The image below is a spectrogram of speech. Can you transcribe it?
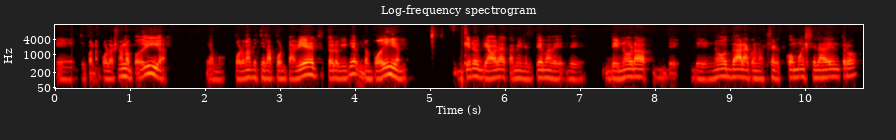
Eh, tipo, la población no podía, digamos, por más que esté la puerta abierta y todo lo que quieran, no podían. Creo que ahora también el tema de, de, no, de, no dar a conocer cómo es el adentro,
